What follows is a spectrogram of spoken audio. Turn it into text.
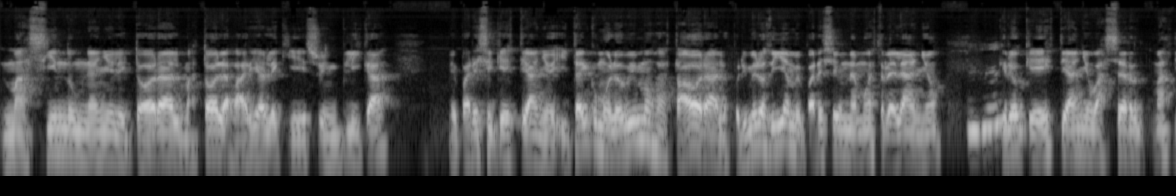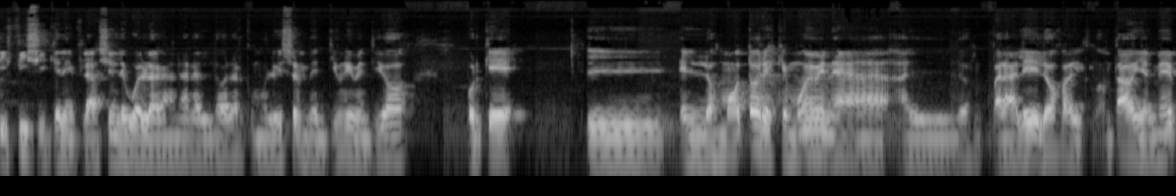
más siendo un año electoral, más todas las variables que eso implica, me parece que este año, y tal como lo vimos hasta ahora, los primeros días me parece una muestra del año, creo que este año va a ser más difícil que la inflación le vuelva a ganar al dólar como lo hizo en 21 y 22, porque el- los motores que mueven a, a los paralelos, al contado y al MEP,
